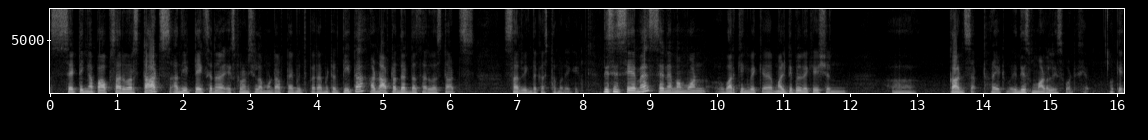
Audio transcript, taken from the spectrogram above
setting up of server starts and it takes an exponential amount of time with parameter theta and after that the server starts serving the customer again. This is same as an MM1 working vac uh, multiple vacation uh, concept right this model is what is here. Okay.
